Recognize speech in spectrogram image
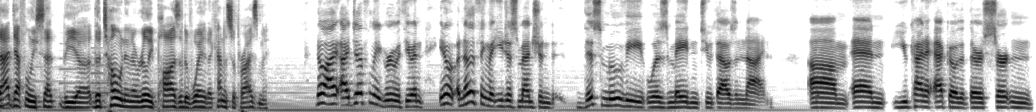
that definitely set the uh, the tone in a really positive way that kind of surprised me no I, I definitely agree with you and you know another thing that you just mentioned this movie was made in 2009 um, and you kind of echo that there's certain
